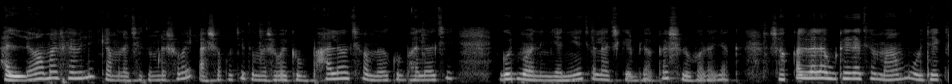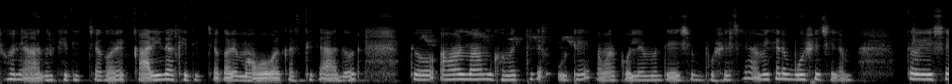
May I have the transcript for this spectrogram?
হ্যালো আমার ফ্যামিলি কেমন আছো তোমরা সবাই? আশা করছি তোমরা সবাই খুব ভালো আছো, আমরাও খুব ভালো আছি। গুড মর্নিং জানিয়ে চলো আজকের ব্লগটা শুরু করা যাক। সকালবেলা উঠে গেছে মাম, উঠে একটুখানি আদর খেতে ইচ্ছা করে, কারি না খেতে ইচ্ছা করে মা বাবার কাছ থেকে আদর। তো আমার মাম ঘুমের থেকে উঠে আমার কোলের মধ্যে এসে বসেছে, আমি এখানে বসেছিলাম। তো এসে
